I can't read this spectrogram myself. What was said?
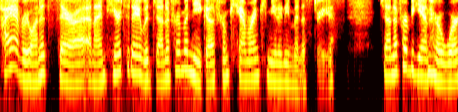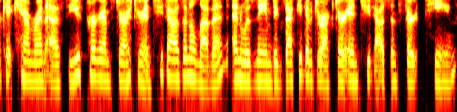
Hi, everyone. It's Sarah, and I'm here today with Jennifer Maniga from Cameron Community Ministries. Jennifer began her work at Cameron as the Youth Programs Director in 2011 and was named Executive Director in 2013.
